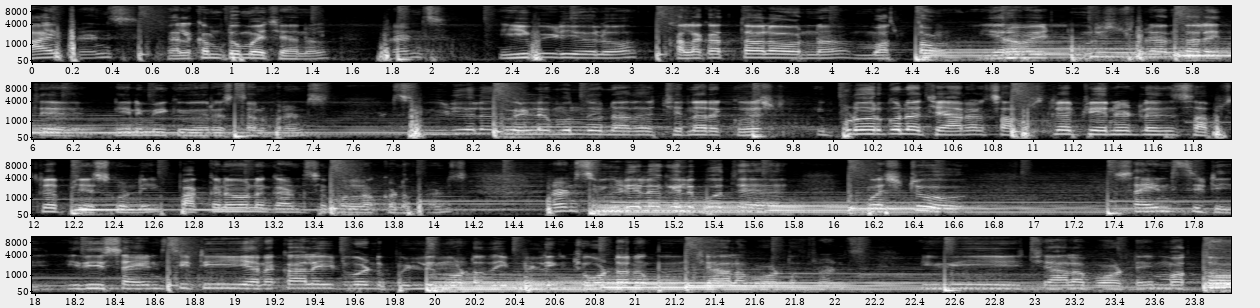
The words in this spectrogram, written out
Hi friends welcome to my channel. Friends ఈ వీడియోలో కలకత్తాలో ఉన్న మొత్తం ఇరవై టూరిస్ట్ ప్రాంతాలు అయితే నేను మీకు వివరిస్తాను ఫ్రెండ్స్. ఈ వీడియోలోకి వెళ్ళే ముందు నాదో చిన్న రిక్వెస్ట్. ఇప్పటివరకు నా ఛానల్ సబ్స్క్రైబ్ చేయనట్లయితే సబ్స్క్రైబ్ చేసుకోండి. పక్కనే ఉన్న గంట సింబల్ నొక్కండి ఫ్రెండ్స్. ఫ్రెండ్స్ వీడియోలోకి వెళ్ళిపోతే ఫస్ట్ సైన్స్ సిటీ. ఇది సైన్స్ సిటీ వెనకాల ఇటువంటి బిల్డింగ్ ఉంటుంది. ఈ బిల్డింగ్ చూడడానికి చాలా బాగుంటుంది ఫ్రెండ్స్. ఇవి చాలా బాగుంటాయి. మొత్తం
